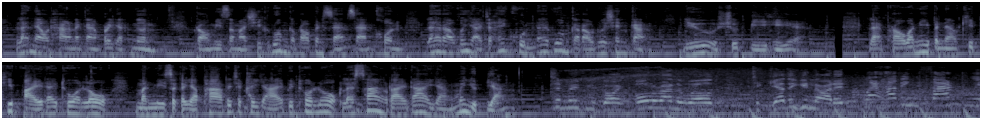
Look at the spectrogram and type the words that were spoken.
ๆ และแนวทางในการประหยัดเงิน เรามีสมาชิกร่วมกับเราเป็นแสนแสนๆคน และเราก็อยากจะให้คุณได้ร่วมกับเราด้วยเช่นกัน You should be here และเพราะว่านี่เป็นแนวคิดที่ไปได้ทั่วโลก มันมีศักยภาพที่จะขยายไปทั่วโลก และสร้างรายได้อย่างไม่หยุดยั้ง It's a movement going all around the world, together united. We're having fun, we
